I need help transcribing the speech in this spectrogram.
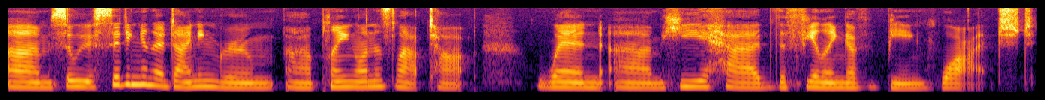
Um, so he was sitting in the dining room uh, playing on his laptop when um, he had the feeling of being watched.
